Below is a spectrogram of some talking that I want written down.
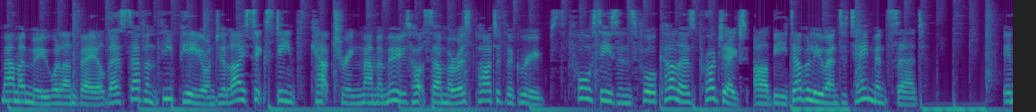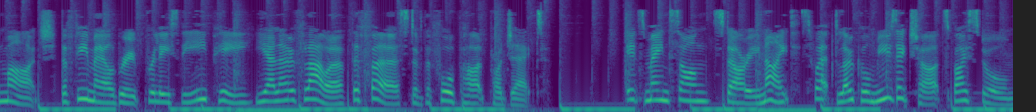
Mamamoo will unveil their seventh EP on July 16, capturing Mamamoo's hot summer as part of the group's Four Seasons Four Colors project, RBW Entertainment said. In March, the female group released the EP, Yellow Flower, the first of the four-part project. Its main song, Starry Night, swept local music charts by storm.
